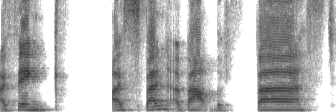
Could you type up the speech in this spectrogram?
I think I spent about the first,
